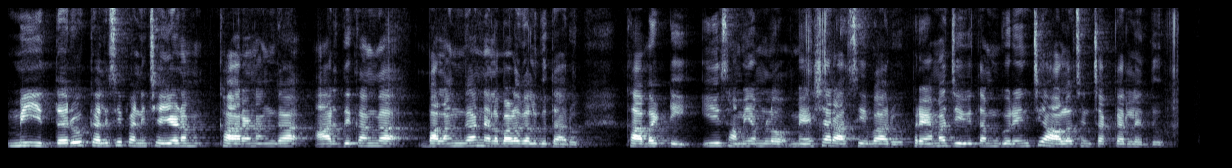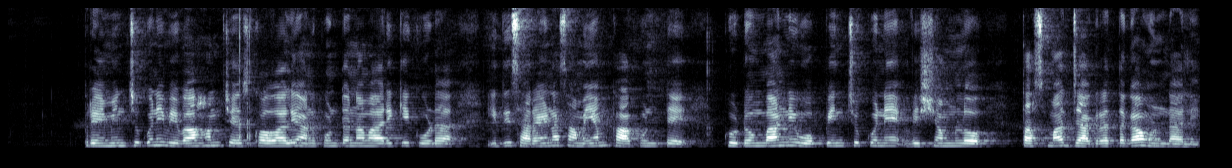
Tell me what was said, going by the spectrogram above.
మీ ఇద్దరూ కలిసి పనిచేయడం కారణంగా ఆర్థికంగా బలంగా నిలబడగలుగుతారు. కాబట్టి ఈ సమయంలో మేషరాశి వారు ప్రేమ జీవితం గురించి ఆలోచించక్కర్లేదు. ప్రేమించుకుని వివాహం చేసుకోవాలి అనుకుంటున్న వారికి కూడా ఇది సరైన సమయం కాకుంటే కుటుంబాన్ని ఒప్పించుకునే విషయంలో తస్మాత్ జాగ్రత్తగా ఉండాలి.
